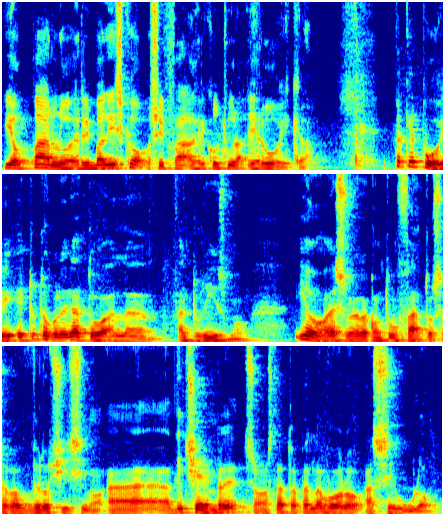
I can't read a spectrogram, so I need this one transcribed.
io parlo e ribadisco, si fa agricoltura eroica. Perché poi è tutto collegato al, al turismo. Io adesso vi racconto un fatto, sarò velocissimo. A, dicembre sono stato per lavoro a Seulo.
